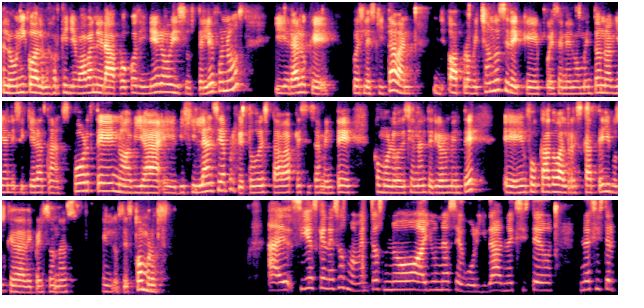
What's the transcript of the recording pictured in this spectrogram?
lo único a lo mejor que llevaban era poco dinero y sus teléfonos y era lo que pues les quitaban, aprovechándose de que pues en el momento no había ni siquiera transporte, no había eh, vigilancia, porque todo estaba precisamente, como lo decían anteriormente, eh, enfocado al rescate y búsqueda de personas los escombros. Ah, eh, sí, es que en esos momentos no hay una seguridad, no existe, no existe, el,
